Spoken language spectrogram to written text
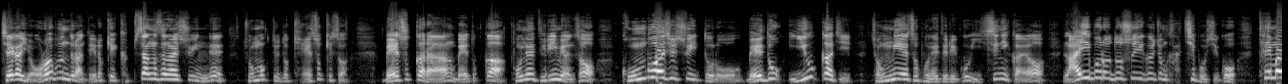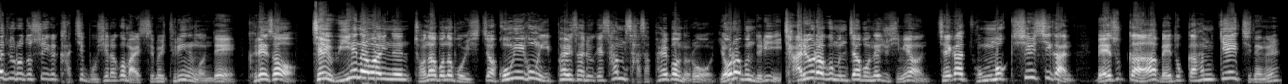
제가 여러분들한테 이렇게 급상승할 수 있는 종목들도 계속해서 매수가랑 매도가 보내드리면서 공부하실 수 있도록 매도 이유까지 정리해서 보내드리고 있으니까요. 라이브로도 수익을 좀 같이 보시고 테마주로도 수익을 같이 보시라고 말씀을 드리는 건데 그래서 제 위에 나와 있는 전화번호 보이시죠? 010-2846-3448번으로 여러분들이 자료라고 문자 보내주시면 제가 종목 실시간 매수가, 매도가 함께 진행을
